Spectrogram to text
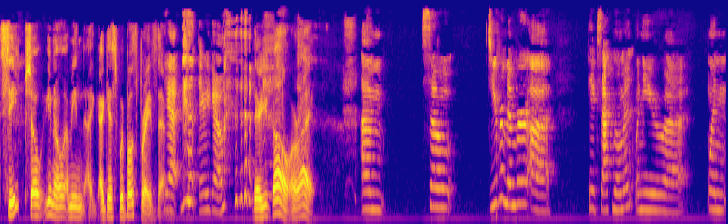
See, so you know, I mean, I, I guess we're both brave then. yeah, there you go. There you go. All right. Um, so, do you remember uh, the exact moment when you uh, when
